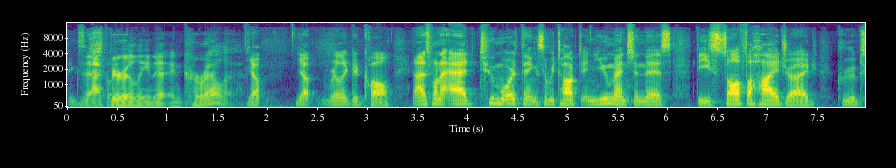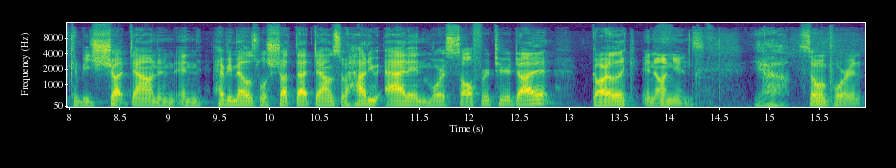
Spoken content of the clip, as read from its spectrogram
Exactly. spirulina, and chlorella. Yep. Yep. Really good call. And I just want to add two more things. So we talked, and you mentioned this the sulfur groups can be shut down, and, and heavy metals will shut that down. So, how do you add in more sulfur to your diet? Garlic and onions. Yeah. So important.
